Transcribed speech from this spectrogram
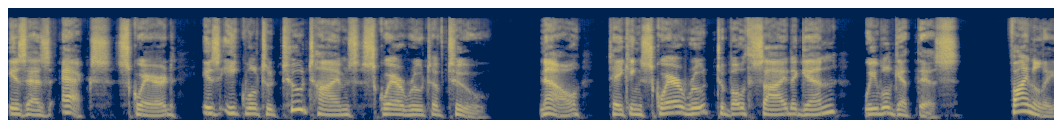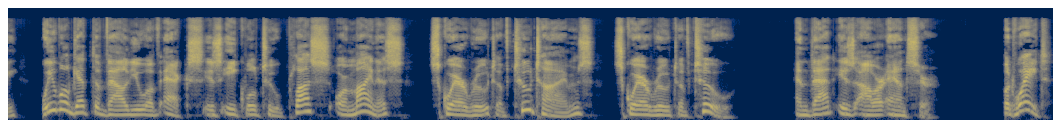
is as x squared is equal to 2 times square root of 2. Now, taking square root to both side again, we will get this. Finally, we will get the value of x is equal to plus or minus square root of 2 times square root of 2. And that is our answer. But wait,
